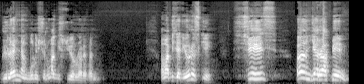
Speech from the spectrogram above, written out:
Gülen'le buluşturmak istiyorlar efendim. Ama bize diyoruz ki siz önce Rabbim,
